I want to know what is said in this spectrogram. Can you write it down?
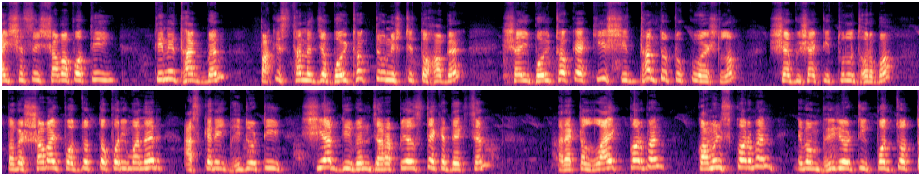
আইসিসির সভাপতি তিনি থাকবেন। পাকিস্তানের যে বৈঠকটি অনুষ্ঠিত হবে, সেই বৈঠকে কি সিদ্ধান্তটুকু আসলো সে বিষয়টি তুলে ধরব। তবে সবাই পর্যাপ্ত পরিমাণের আজকের এই ভিডিওটি শেয়ার দিবেন। যারা পেজ থেকে দেখছেন, আর একটা লাইক করবেন কমেন্টস করবেন, এবং ভিডিওটি পর্যাপ্ত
